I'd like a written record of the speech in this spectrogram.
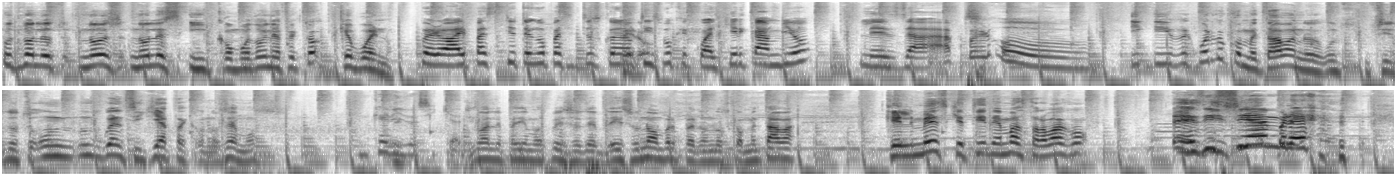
pues no les, no les, no les incomodó ni afectó, qué bueno. Pero hay yo tengo pacientes con Pero- autismo que cualquier cambio les da, pero Y, y recuerdo comentaban un, un- un buen psiquiatra que conocemos, querido psiquiatra. no le pedimos permiso de, su nombre, pero nos comentaba que el mes que tiene más trabajo Es diciembre. Diciembre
